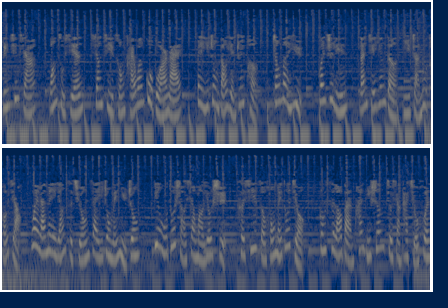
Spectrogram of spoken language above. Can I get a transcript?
林青霞、王祖贤相继从台湾过步而来，被一众导演追捧。张曼玉、关之琳、蓝洁瑛等已崭露头角。外来妹杨紫琼在一众美女中并无多少相貌优势，可惜走红没多久，公司老板潘迪生就向她求婚。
